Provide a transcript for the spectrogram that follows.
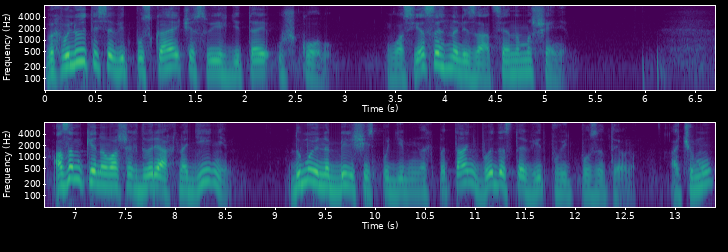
Ви хвилюєтеся, відпускаючи своїх дітей у школу. У вас є сигналізація на машині. А замки на ваших дверях надійні? Думаю, на більшість подібних питань ви дасте відповідь позитивно. А чому?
